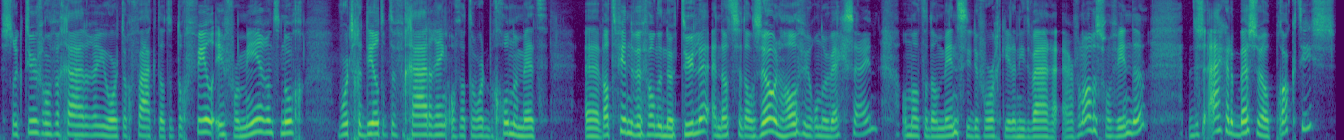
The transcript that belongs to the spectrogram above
structuur van vergaderen. Je hoort toch vaak dat er toch veel informerend nog wordt gedeeld op de vergadering. Of dat er wordt begonnen met uh, wat vinden we van de notulen? En dat ze dan zo een half uur onderweg zijn, omdat er dan mensen die de vorige keer er niet waren, er van alles van vinden. Dus eigenlijk best wel praktisch.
